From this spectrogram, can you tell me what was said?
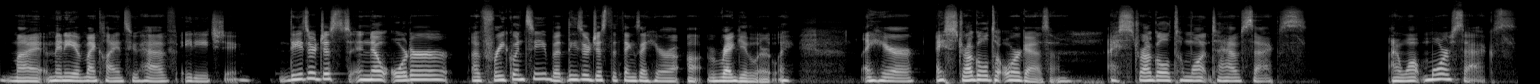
my many of my clients who have ADHD. These are just in no order of frequency, but these are just the things I hear uh, regularly. I hear I struggle to orgasm. I struggle to want to have sex. I want more sex.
